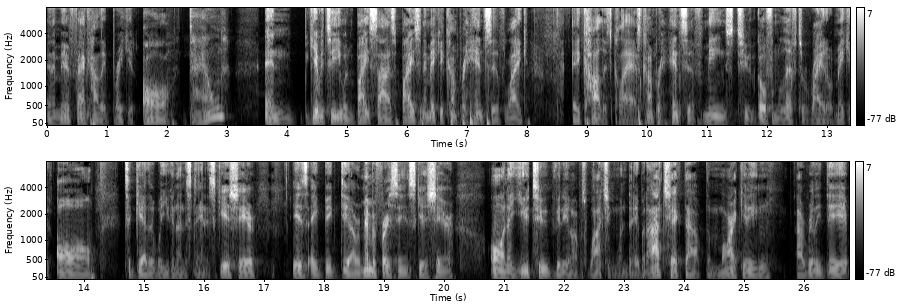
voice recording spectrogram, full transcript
and the mere fact how they break it all down and give it to you in bite-sized bites and they make it comprehensive like a college class. Comprehensive means to go from left to right or make it all together where you can understand it. Skillshare is a big deal. I remember first seeing Skillshare on a YouTube video I was watching one day, but I checked out the marketing. I really did.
